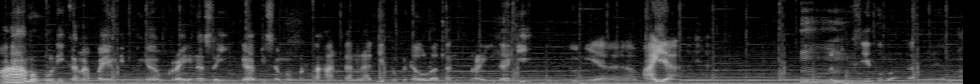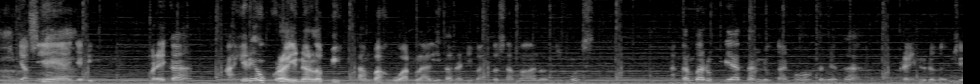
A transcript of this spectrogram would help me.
ah memulihkan apa yang dipunya Ukraina sehingga bisa mempertahankan lagi tuh kedaulatan Ukraina di dunia maya. ya. Hmm, Di situ ya harusnya. jadi mereka akhirnya Ukraina lebih tambah kuat lagi karena dibantu sama Anonymous. Nah kan baru kelihatan tuh kan oh ternyata Ukraina udah nggak bisa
